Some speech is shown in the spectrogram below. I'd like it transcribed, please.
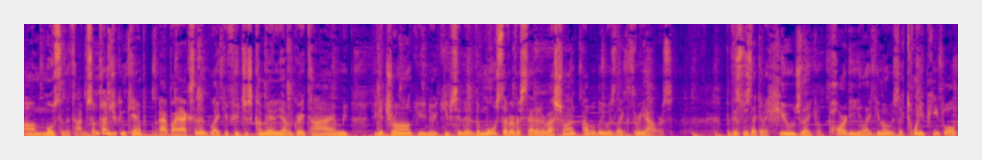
um, most of the time, sometimes you can camp at, by accident. Like if you just come in, and you have a great time, you get drunk, you know, you keep sitting there. The most I've ever sat at a restaurant probably was like three hours. But this was like at a huge like a party, like you know, it was like 20 people,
